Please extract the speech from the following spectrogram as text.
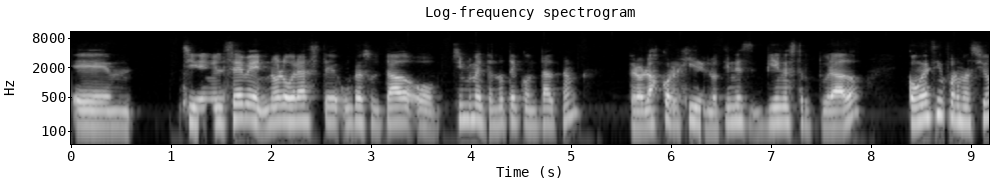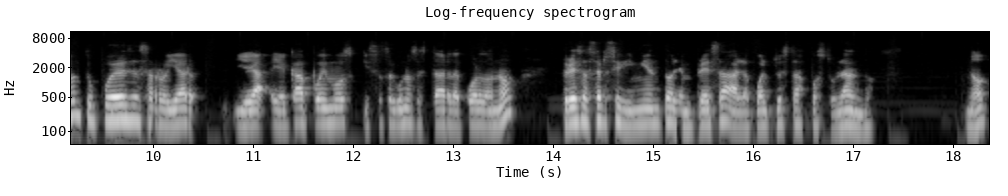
Em, si en el CV no lograste un resultado o simplemente no te contactan, pero lo has corregido y lo tienes bien estructurado, con esa información tú puedes desarrollar, y, acá podemos quizás algunos estar de acuerdo o no, pero es hacer seguimiento a la empresa a la cual tú estás postulando. ¿no?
